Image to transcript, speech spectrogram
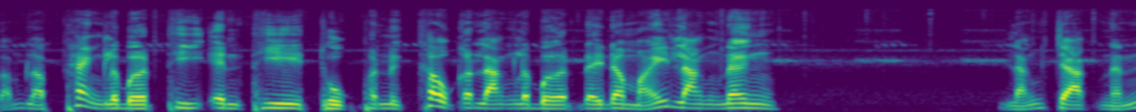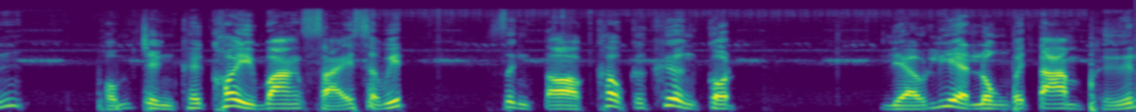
สำหรับแท่งระเบิด TNT ถูกผนึกเข้ากำลังระเบิดไดนาไมต์ลังหนึ่ง หลังจากนั้นผมจึงค่อยๆ วางสายสวิตซึ่งต่อเข้ากับเครื่องกดเหลียวเลี่ยลงไปตามผืน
